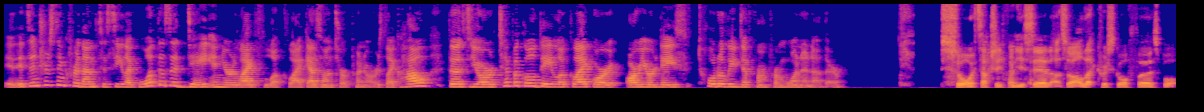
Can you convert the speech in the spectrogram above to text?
it's interesting for them to see like what does a day in your life look like as entrepreneurs? Like how does your typical day look like, or are your days totally different from one another? So it's actually funny you say that. So I'll let Chris go first, but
